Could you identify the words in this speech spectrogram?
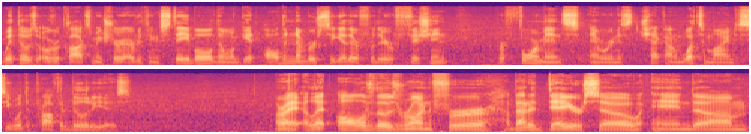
with those overclocks, make sure everything's stable. Then we'll get all the numbers together for their efficient performance, and we're gonna check on what to mine to see what the profitability is. All right, I let all of those run for about a day or so, and um,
